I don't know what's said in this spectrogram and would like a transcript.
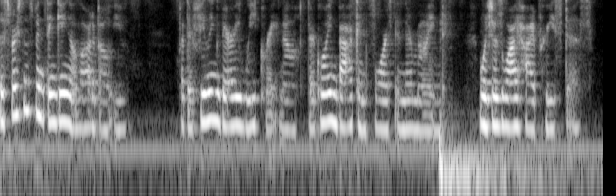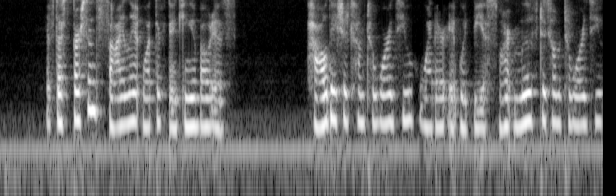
This person's been thinking a lot about you, but they're feeling very weak right now. They're going back and forth in their mind, which is why High Priestess. If this person's silent, what they're thinking about is how they should come towards you, whether it would be a smart move to come towards you,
